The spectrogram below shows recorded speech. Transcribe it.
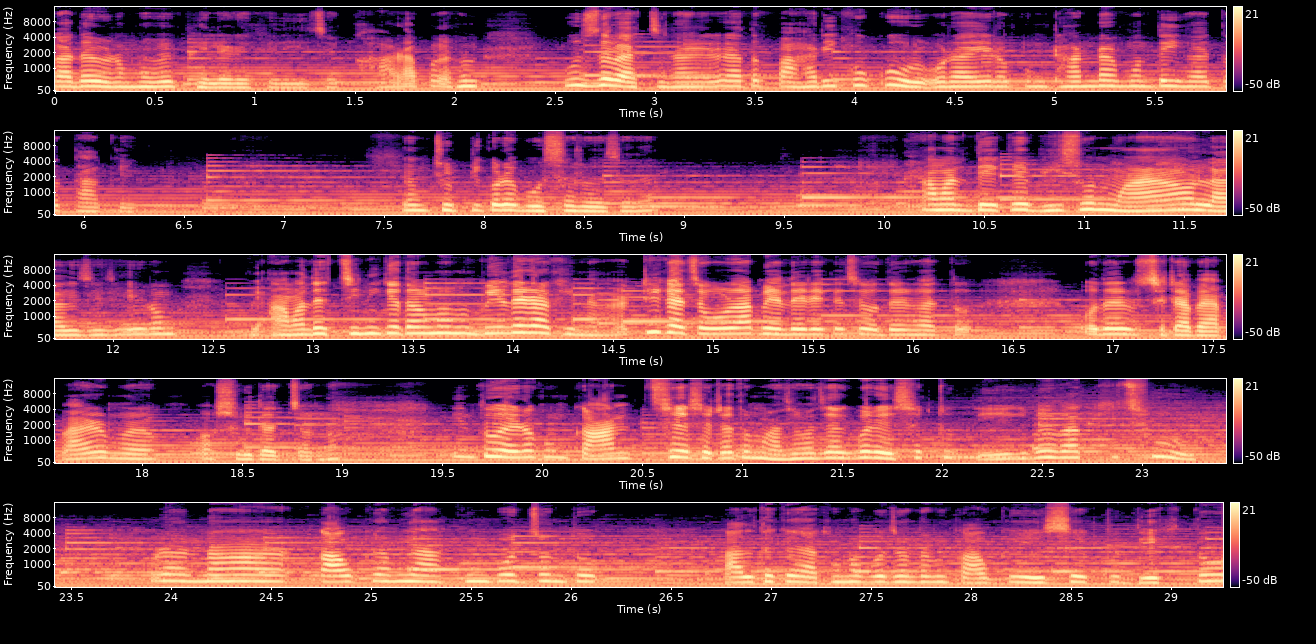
কাদা ওরকম ভাবে ফেলে রেখে দিয়েছে। খারাপ এখন বুঝতে পারছি না, এরা তো পাহাড়ি কুকুর, ওরা এরকম ঠান্ডার মধ্যেই হয়তো থাকে। এরকম চুপটি করে বসে রয়েছে দেখ। আমার দেখে ভীষণ মায়াও লাগছে যে এরকম আমাদের চিনিকে তো আমরা বেঁধে রাখি না। ঠিক আছে, ওরা বেঁধে রেখেছে, ওদের হয়তো, ওদের সেটা ব্যাপার অসুবিধার জন্য। কিন্তু এরকম কাঁদছে, সেটা তো মাঝে মাঝে একবার এসে একটু দেখবে বা কিছু। ওরা না, কাউকে আমি এখন পর্যন্ত কাল থেকে এখনও পর্যন্ত আমি কাউকে এসে একটু দেখতেও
